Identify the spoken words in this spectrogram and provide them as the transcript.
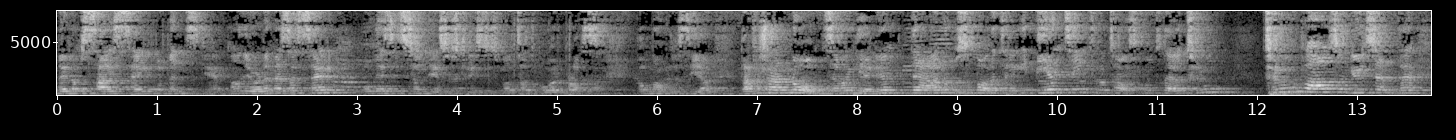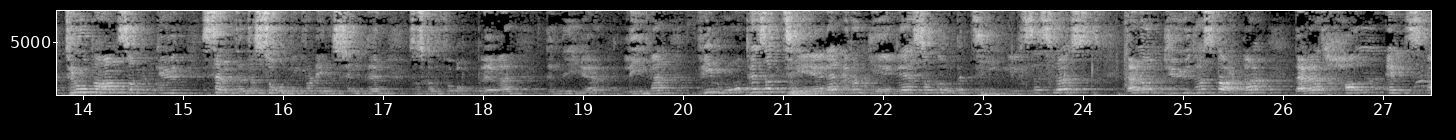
mellom seg selv og menneskeheten. Han gjør det med seg selv og med sin sønn Jesus Kristus, som har tatt vår plass på den andre sida. Derfor så er nådens evangelium det er noe som bare trenger én ting for å tas imot, det er å tro. Tro på Han som Gud sendte. Tro på Han som Gud sendte til soning for dine synder. Så skal du få oppleve det nye livet. Vi må presentere evangeliet som noe betingelsesløst. Det er noe Gud har starta. Det er det at Han elska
